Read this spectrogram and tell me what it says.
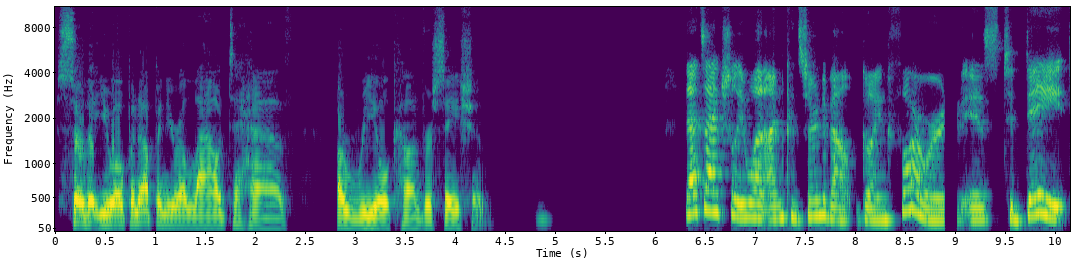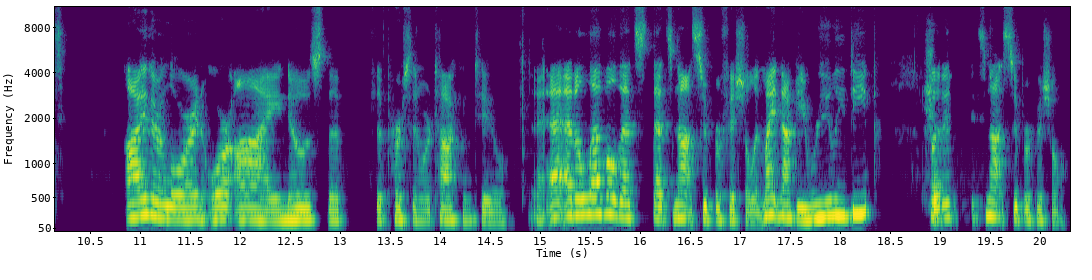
so that you open up and you're allowed to have a real conversation that's actually what I'm concerned about going forward is to date either Lauren or I knows the the person we're talking to at a level that's that's not superficial. It might not be really deep, sure. but it, it's not superficial.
